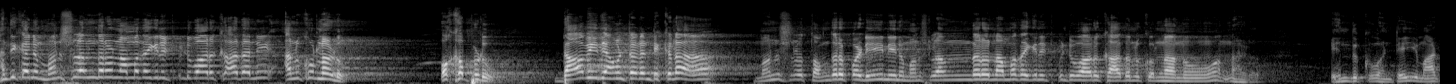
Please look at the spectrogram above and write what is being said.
అందుకని మనుషులందరూ నమ్మదగినటువంటి వారు కాదని అనుకున్నాడు. ఒకప్పుడు దావీది ఏమంటాడంటే ఇక్కడ మనుషులు తొందరపడి నేను మనుషులందరూ నమ్మదగినటువంటి వారు కాదనుకున్నాను అన్నాడు. ఎందుకు అంటే ఈ మాట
